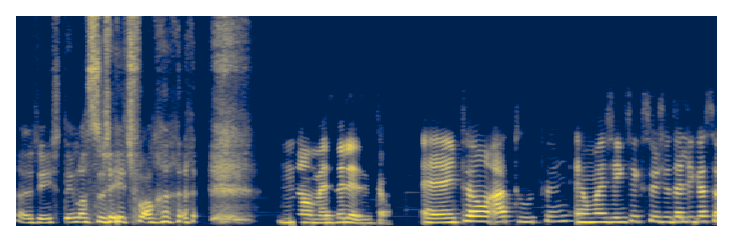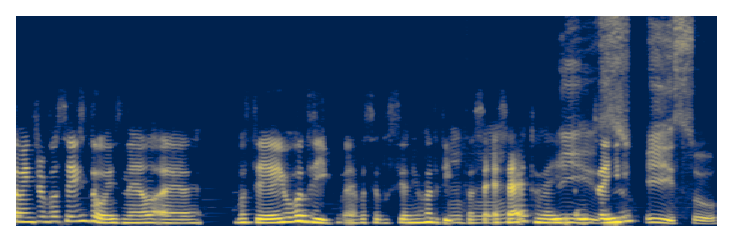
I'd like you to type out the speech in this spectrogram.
A gente tem nosso jeito de falar. Não, mas beleza, então. É, então, a Tutan é uma agência que surgiu da ligação entre vocês dois, né? É, você e o Rodrigo, é você, Luciano e o Rodrigo, uhum. é certo? É isso, isso, isso.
